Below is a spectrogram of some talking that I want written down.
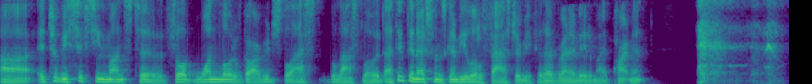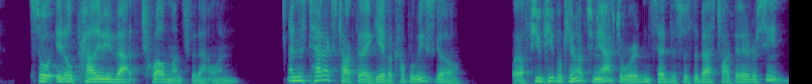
Uh, it took me 16 months to fill up one load of garbage, the last, the last load. I think the next one's going to be a little faster because I've renovated my apartment. so it'll probably be about 12 months for that one. And this TEDx talk that I gave a couple weeks ago, a few people came up to me afterward and said this was the best talk that I'd ever seen.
